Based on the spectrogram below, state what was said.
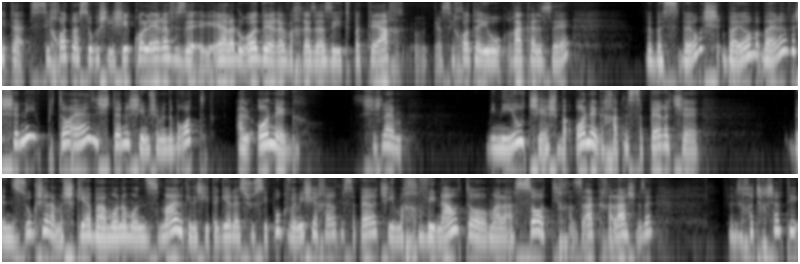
את השיחות מהסוג השלישי, כל ערב זה, היה לנו עוד ערב אחרי זה, אז זה התפתח, השיחות היו רק על זה. וביום, הש- ביום, בערב השני, פתאום היה איזה שתי נשים שמדברות על עונג, שיש להן מיניות שיש בה עונג. אחת מספרת שבן זוג שלה משקיע בה המון המון זמן כדי שהיא תגיע לאיזשהו סיפוק, ומישהי אחרת מספרת שהיא מכווינה אותו, מה לעשות, חזק, חלש וזה. אני זוכרת שחשבתי,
